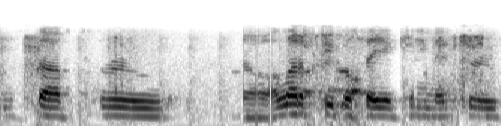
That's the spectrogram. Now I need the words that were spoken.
and stuff through. You know, a lot of people say it came in through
